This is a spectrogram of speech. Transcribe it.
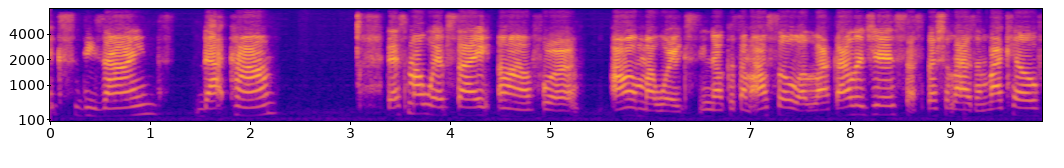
X Designs dot com. That's my website uh, for all my works, you know, because I'm also a lockologist. I specialize in lock health,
